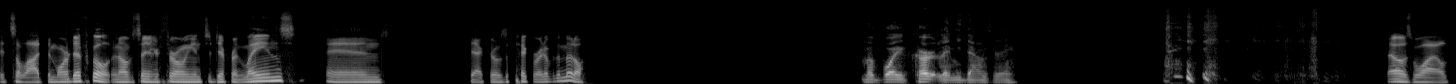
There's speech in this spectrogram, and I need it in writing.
it's a lot the more difficult. And all of a sudden, you're throwing into different lanes, and Dak throws a pick right over the middle. My boy Kurt let me down today. That was wild.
